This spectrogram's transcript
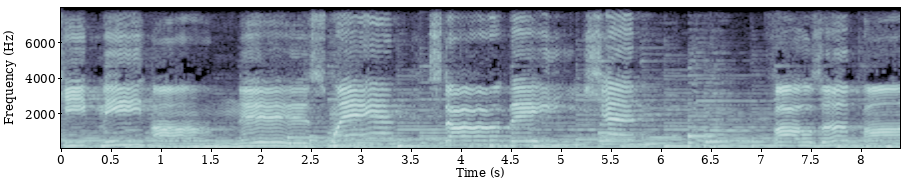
keep me honest when starvation upon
